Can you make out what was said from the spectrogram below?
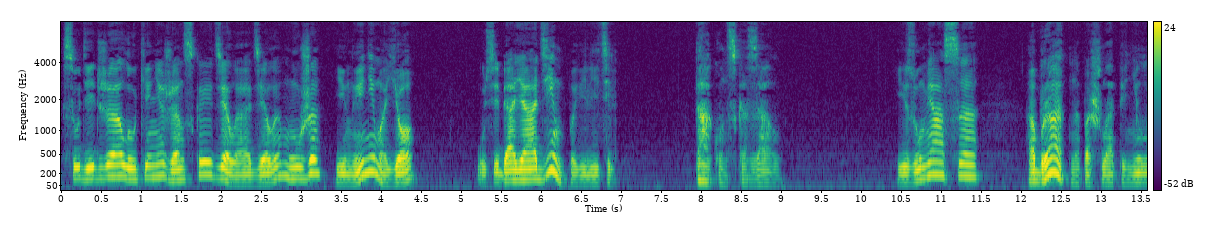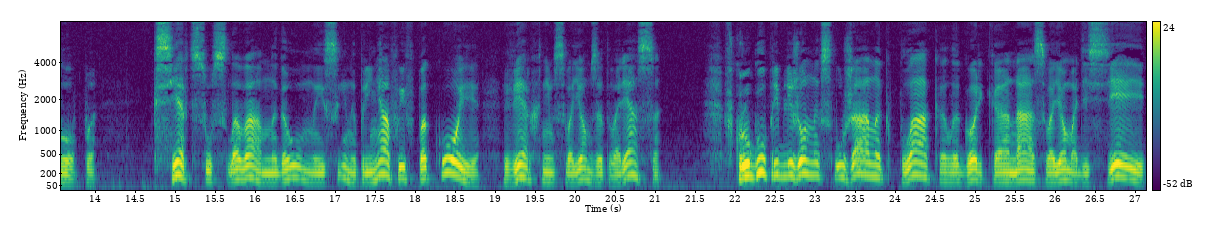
Судить же о луке не женское дело, а дело мужа, и ныне мое. У себя я один повелитель. Так он сказал. Из умяса обратно пошла Пенелопа. К сердцу слова многоумные сына приняв и в покое верхним своем затворяся, в кругу приближенных служанок плакала горько она о своем Одиссее,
